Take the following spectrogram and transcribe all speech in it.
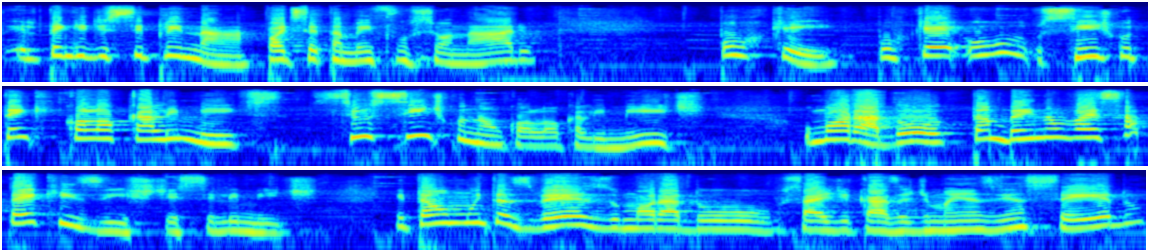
ele tem que disciplinar, pode ser também funcionário. Por quê? Porque o síndico tem que colocar limites. Se o síndico não coloca limite, o morador também não vai saber que existe esse limite. Então, muitas vezes, o morador sai de casa de manhãzinha cedo,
